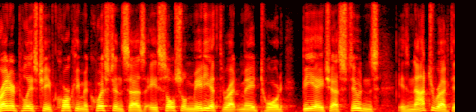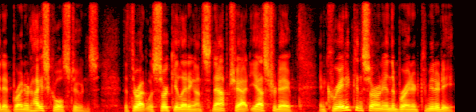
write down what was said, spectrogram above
Brainerd Police Chief Corky McQuiston says a social media threat made toward BHS students is not directed at Brainerd High School students. The threat was circulating on Snapchat yesterday and created concern in the Brainerd community.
